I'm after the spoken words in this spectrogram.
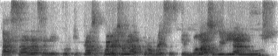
basadas en el corto plazo. ¿Cuáles son las promesas? Que no va a subir la luz,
